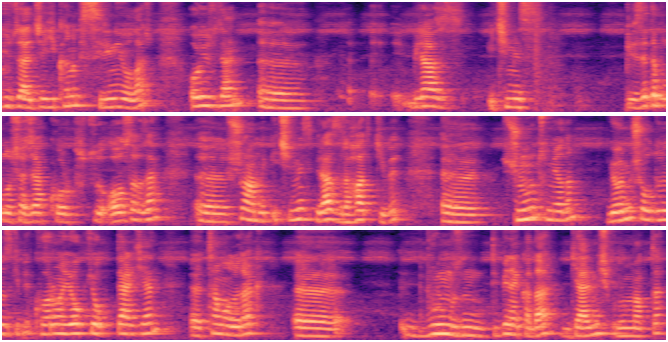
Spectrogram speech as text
güzelce yıkanıp siliniyorlar. O yüzden e, biraz içimiz bize de bulaşacak korkusu olsa da e, şu anlık içimiz biraz rahat gibi. E, şunu unutmayalım. Görmüş olduğunuz gibi korona yok yok derken e, tam olarak e, burnumuzun dibine kadar gelmiş bulunmakta.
